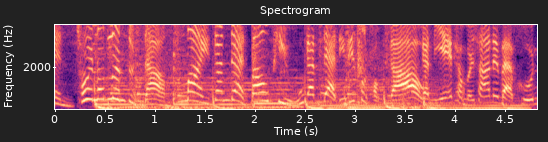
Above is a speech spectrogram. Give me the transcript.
99%ช่วยลดเลือนจุดด่างใหม่กันแดดเบาผิว กันแดดดีที่สุดของก้าวกันนี้ธรรมชาติในแบบคุณ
